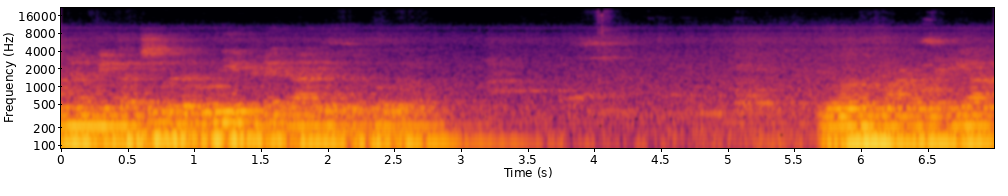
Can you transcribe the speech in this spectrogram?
நாங்கள் நம்மை பற்றி கொள்ளக்கூடிய பிள்ளைகளாக இருக்க போகிறோம். வழியாக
